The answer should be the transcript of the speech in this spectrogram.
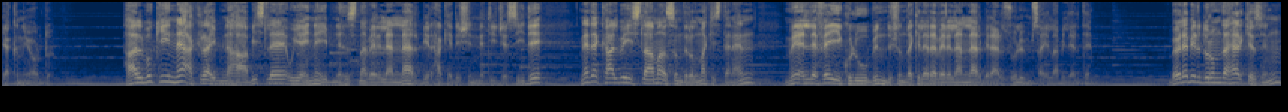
yakınıyordu. Halbuki ne Akra İbni Habis'le Uyeyne İbni Hısn'a verilenler bir hak edişin neticesiydi, ne de kalbi İslam'a ısındırılmak istenen müellefe-i kulubün dışındakilere verilenler birer zulüm sayılabilirdi.'' Böyle bir durumda herkesin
